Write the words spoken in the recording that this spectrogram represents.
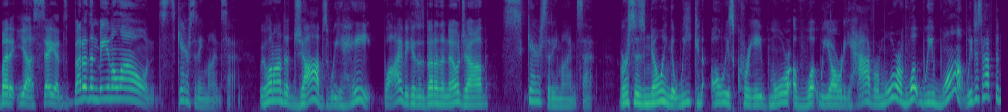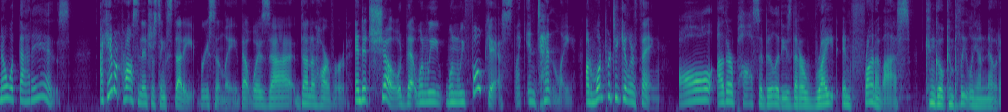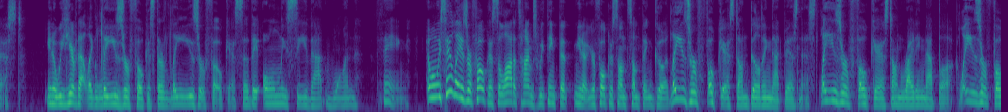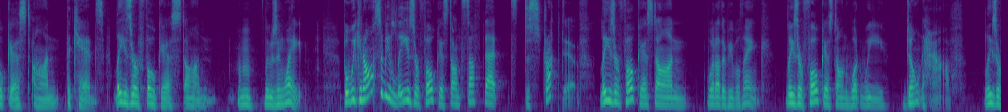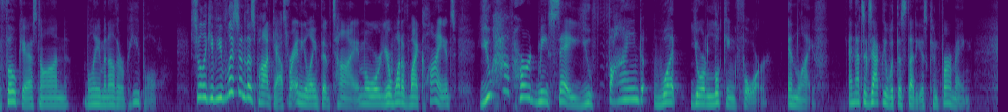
but you say it's better than being alone. Scarcity mindset. We hold on to jobs we hate. Why? Because it's better than no job. Scarcity mindset. Versus knowing that we can always create more of what we already have or more of what we want. We just have to know what that is. I came across an interesting study recently that was uh, done at Harvard, and it showed that when we when we focus like intently on one particular thing, all other possibilities that are right in front of us can go completely unnoticed. You know, we hear that like laser focus, they're laser focused, so they only see that one thing. And when we say laser focused, a lot of times we think that, you know, you're focused on something good, laser focused on building that business, laser focused on writing that book, laser focused on the kids, laser focused on mm, losing weight. But we can also be laser focused on stuff that's destructive, laser focused on what other people think, laser focused on what we don't have, laser focused on blaming other people. So, like, if you've listened to this podcast for any length of time or you're one of my clients, you have heard me say you find what you're looking for in life. And that's exactly what the study is confirming.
